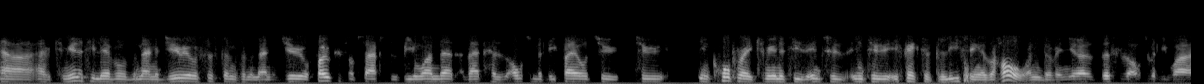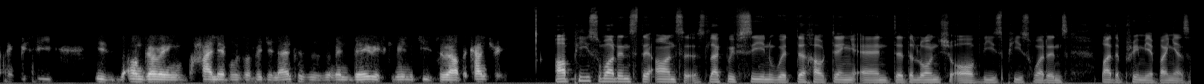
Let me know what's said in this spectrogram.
uh, at a community level, the managerial systems and the managerial focus of SAPS has been one that that has ultimately failed to to incorporate communities into into effective policing as a whole. And I mean, you know, this is ultimately why I think we see these ongoing high levels of vigilantism in various communities throughout the country. Are peace wardens the answers, like we've seen with the Gauteng and the, the launch of these peace wardens by the Premier Panyaza?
